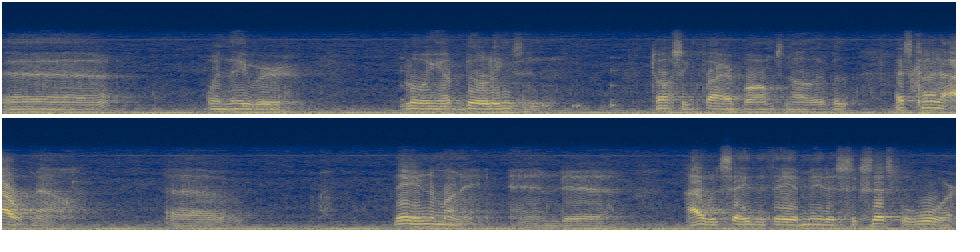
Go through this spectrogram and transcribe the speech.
uh, when they were blowing up buildings and tossing firebombs and all that, but that's kind of out now. Uh, they're in the money, and uh, I would say that they have made a successful war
